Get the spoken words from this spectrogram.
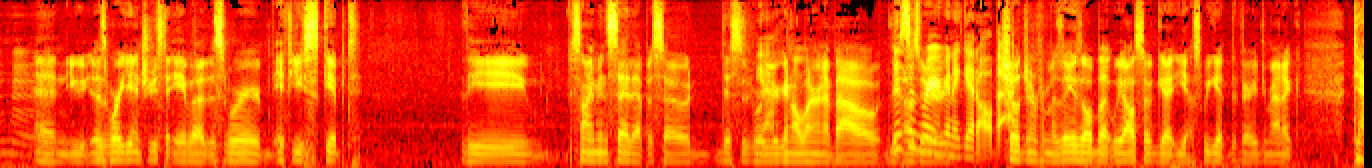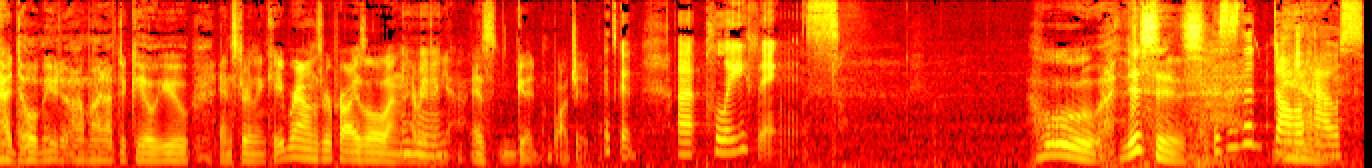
Mm-hmm. and you this is where you get introduced to Ava. This is where if you skipped the Simon Said episode, this is where Yeah. you're going to learn about. The This is where you're going to get all that. children from Azazel, but we also get yes, we get the very dramatic. Dad told me that I might have to kill you, and Sterling K. Brown's reprisal and Mm-hmm. everything. Yeah, it's good. Watch it. It's good. Uh, playthings. Ooh, this is This is the dollhouse.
